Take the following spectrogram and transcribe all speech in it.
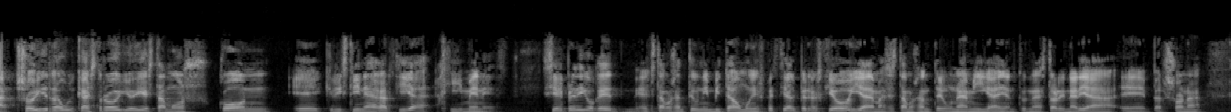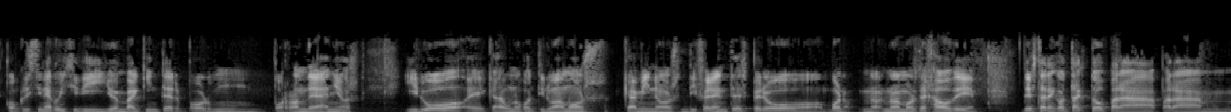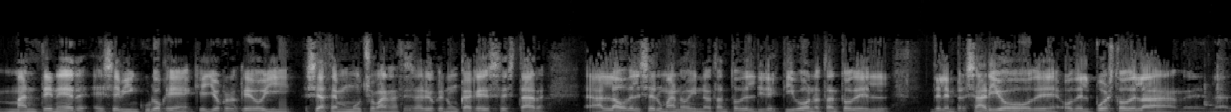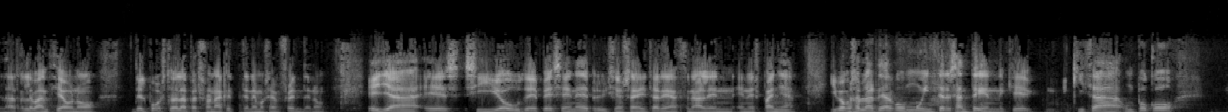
Hola, soy Raúl Castro y hoy estamos con eh, Cristina García Jiménez. Siempre digo que estamos ante un invitado muy especial, pero es que hoy además estamos ante una amiga y ante una extraordinaria eh, persona. Con Cristina coincidí yo en Bankinter por un porrón de años y luego eh, cada uno continuamos caminos diferentes, pero bueno, no hemos dejado de, de estar en contacto para, para mantener ese vínculo que, que, yo creo que hoy se hace mucho más necesario que nunca, que es estar al lado del ser humano y no tanto del directivo, no tanto del, del empresario o, de, o, del puesto de la, la, relevancia o no del puesto de la persona que tenemos enfrente. ¿no? Ella es CEO de PSN, de Previsión Sanitaria Nacional en, en España, y vamos a hablar de algo muy interesante que quizá un poco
